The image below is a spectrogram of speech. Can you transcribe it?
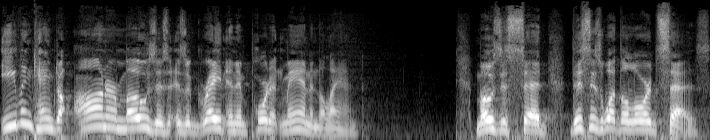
even came to honor Moses as a great and important man in the land. Moses said, This is what the Lord says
